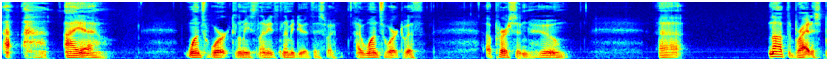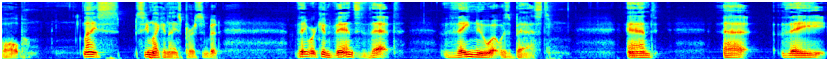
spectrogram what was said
I, I uh, once worked. Let me let me let me do it this way. I once worked with a person who uh, not the brightest bulb. Nice, seemed like a nice person, but they were convinced that they knew what was best. And uh, they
